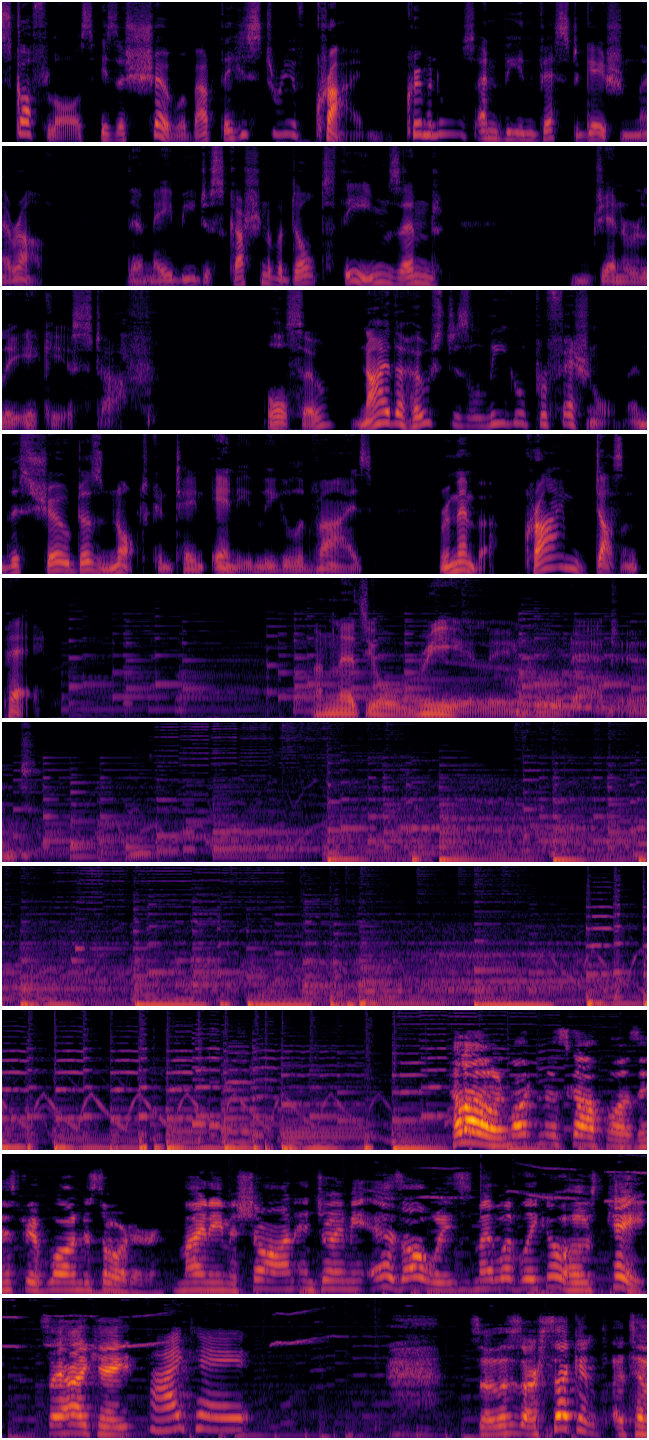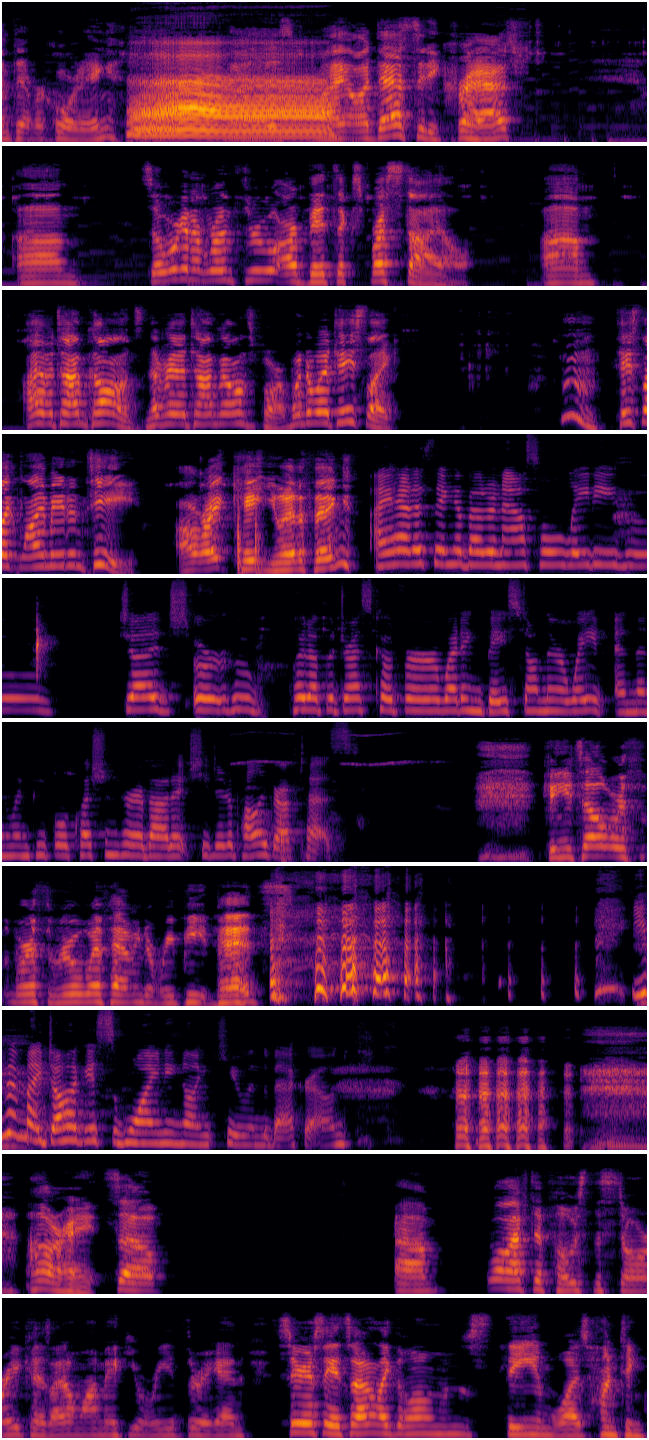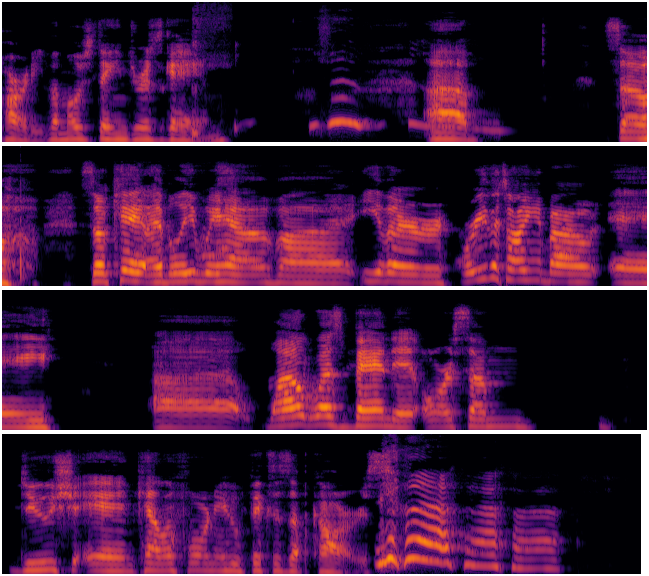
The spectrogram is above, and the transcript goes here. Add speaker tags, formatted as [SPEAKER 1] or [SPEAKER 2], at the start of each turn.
[SPEAKER 1] Scofflaws is a show about the history of crime, criminals, and the investigation thereof. There may be discussion of adult themes and generally icky stuff. Also, neither host is a legal professional, and this show does not contain any legal advice. Remember, crime doesn't pay. Unless you're really good
[SPEAKER 2] Hello and welcome to the Scofflaws, a history of law and disorder. My name is Sean, and joining me, as always, is my lovely co-host Kate. Say hi, Kate.
[SPEAKER 3] Hi, Kate.
[SPEAKER 2] So this is our second attempt at recording.
[SPEAKER 3] Ah.
[SPEAKER 2] my Audacity crashed. Um, so we're gonna run through our bits express style. Um, I have a Tom Collins. Never had a Tom Collins before. Wonder what it tastes like. Hmm, tastes like limeade and tea. All right, Kate, you had a thing.
[SPEAKER 3] I had a thing about an asshole lady who judged or who put up a dress code for her wedding based on their weight, and then when people questioned her about it, she did a polygraph test.
[SPEAKER 2] Can you tell we're th- we're through with having to repeat bits?
[SPEAKER 3] Even my dog is whining on cue in the background.
[SPEAKER 2] All right, so um, we'll have to post the story because I don't want to make you read through again. Seriously, it sounded like the woman's theme was Hunting Party, the most dangerous game. Uh, So, so Kate, I believe we have uh, either we're either talking about a uh, Wild West bandit or some douche in California who fixes up cars.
